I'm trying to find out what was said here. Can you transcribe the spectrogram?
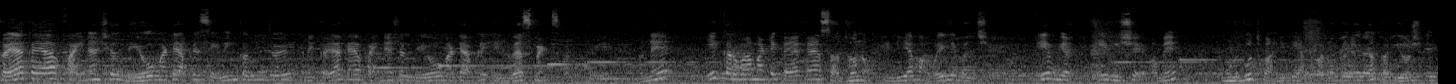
કયા કયા ફાઇનાન્શિયલ ધ્યેયો માટે આપણે સેવિંગ કરવું જોઈએ અને કયા કયા ફાઇનાન્શિયલ ધ્યેયો માટે આપણે ઇન્વેસ્ટમેન્ટ્સ કરવું જોઈએ. અને એ કરવા માટે કયા કયા સાધનો ઇન્ડિયામાં અવેલેબલ છે, એ એ વિશે અમે મૂળભૂત માહિતી આપવાનો પ્રયત્ન કર્યો છે.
